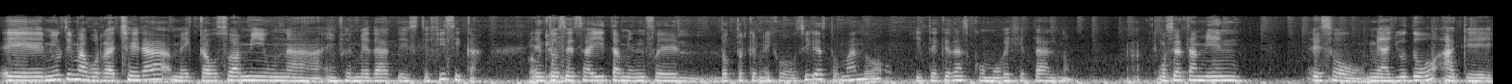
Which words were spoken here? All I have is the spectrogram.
Eh, mi última borrachera me causó a mí una enfermedad este, física. Entonces ahí también fue el doctor que me dijo, sigues tomando y te quedas como vegetal, ¿no? O sea, también eso me ayudó a que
